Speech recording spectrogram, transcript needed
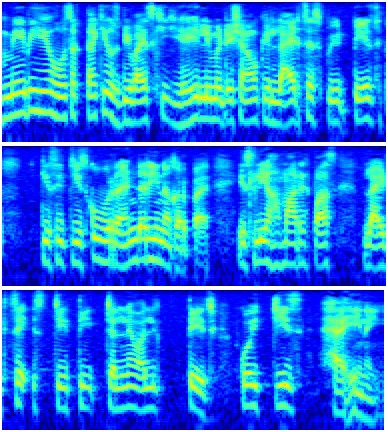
मे भी ये हो सकता है कि उस डिवाइस की यही लिमिटेशन हो कि लाइट से स्पीड तेज़ किसी चीज़ को वो रेंडर ही ना कर पाए। इसलिए हमारे पास लाइट से इस चेती चलने वाली तेज कोई चीज़ है ही नहीं,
